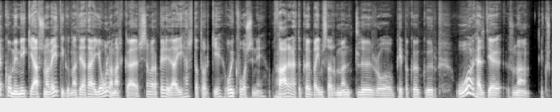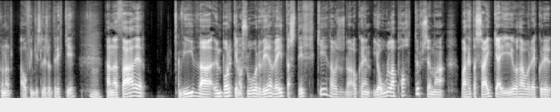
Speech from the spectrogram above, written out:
er komið mikið af svona veitingum að því að það er jólamarkaður sem var að byrja það í Hertatorgi og í Kvosinni og þar er hægt að kaupa ýmsar möndlur og pipakökur og held ég svona einhvers konar áfengisleis og drikki þannig að það er víða um borgin og svo voru við að veita styrki, það var svona ákveðin jólapottur sem að var hægt að sækja í og það voru einhverjir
